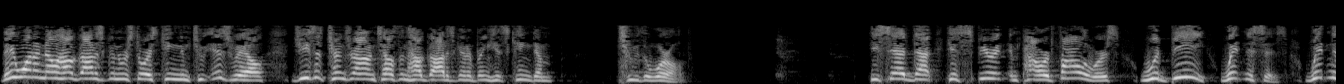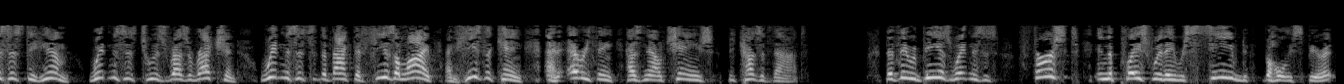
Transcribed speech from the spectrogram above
They want to know how God is going to restore his kingdom to Israel. Jesus turns around and tells them how God is going to bring his kingdom to the world. He said that his spirit empowered followers would be witnesses. Witnesses to him. Witnesses to his resurrection. Witnesses to the fact that he is alive and he's the king and everything has now changed because of that. That they would be his witnesses first in the place where they received the Holy Spirit,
